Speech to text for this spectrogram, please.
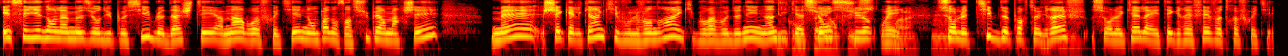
essayez dans la mesure du possible d'acheter un arbre fruitier, non pas dans un supermarché, mais chez quelqu'un qui vous le vendra et qui pourra vous donner une indication sur, oui, mmh. sur le type de porte-greffe mmh. sur lequel a été greffé votre fruitier.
